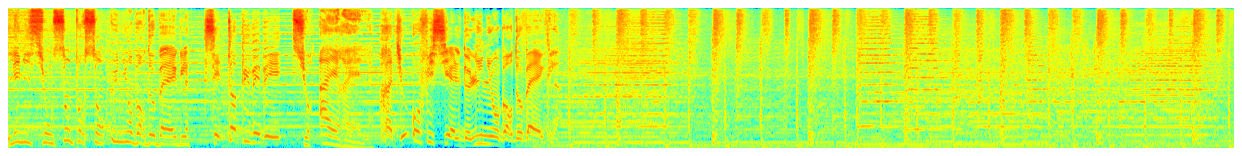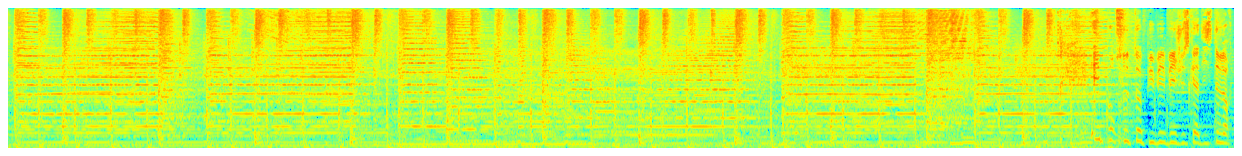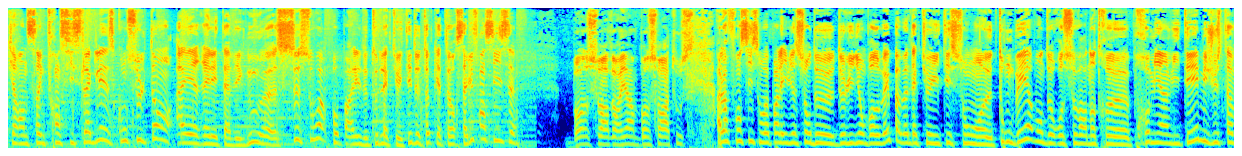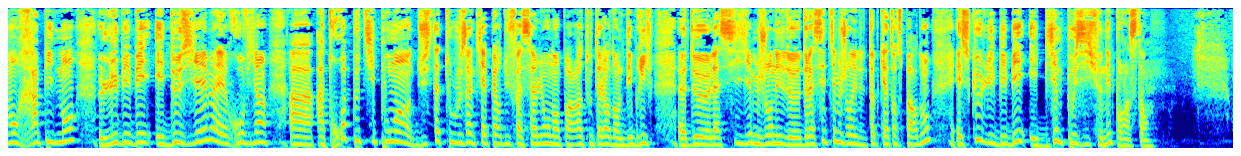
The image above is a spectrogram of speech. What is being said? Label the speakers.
Speaker 1: L'émission 100% Union Bordeaux-Bègle, c'est Top UBB sur ARL, radio officielle de l'Union Bordeaux-Bègle.
Speaker 2: Top UBB jusqu'à 19h45. Francis Laglaise, consultant ARL, est avec nous euh, ce soir pour parler de toute l'actualité de Top 14. Salut Francis
Speaker 3: Bonsoir Dorian, bonsoir à tous.
Speaker 2: Alors Francis, on va parler bien sûr de, de l'Union Bordeaux. Pas mal d'actualités sont euh, tombées avant de recevoir notre euh, premier invité. Mais juste avant, rapidement, l'UBB est deuxième. Elle revient à, à, trois petits points du Stade Toulousain qui a perdu face à Lyon. On en parlera tout à l'heure dans le débrief euh, de la sixième journée de, de la septième journée de Top 14, pardon. Est-ce que l'UBB est bien positionné pour l'instant?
